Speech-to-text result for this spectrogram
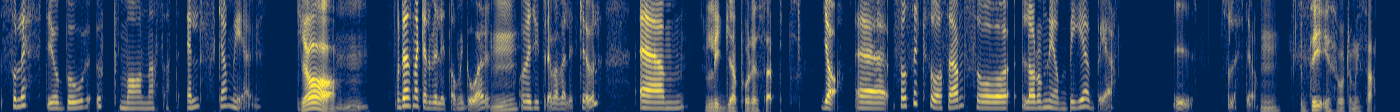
Sollefteåbor uppmanas att älska mer. Ja! Mm. Och det snackade vi lite om igår Mm. och vi tyckte det var väldigt kul. Ehm, Ligga på recept. Ja, eh, för sex år sedan så la de ner BB i Sollefteå. Mm. Det är svårt att missa.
